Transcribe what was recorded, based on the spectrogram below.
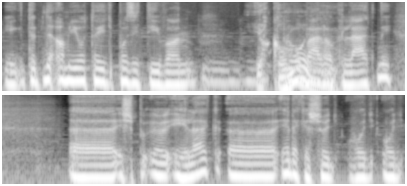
így- tehát ne, amióta így pozitívan Ja, komolyan? próbálok látni, és élek. Érdekes, hogy, hogy, hogy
